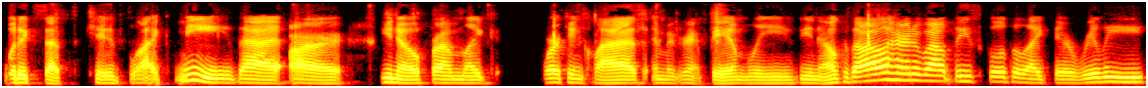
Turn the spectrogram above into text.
would accept kids like me that are, you know, from like working class immigrant families, you know, because I heard about these schools are like they're really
